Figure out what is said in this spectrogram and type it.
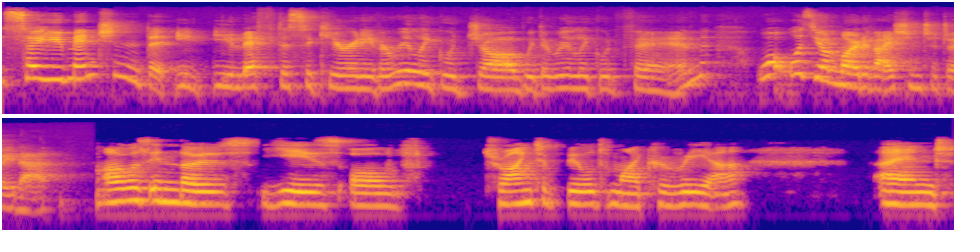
So you mentioned that you, you left the security of a really good job with a really good firm. What was your motivation to do that? I was in those years of trying to build my career and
